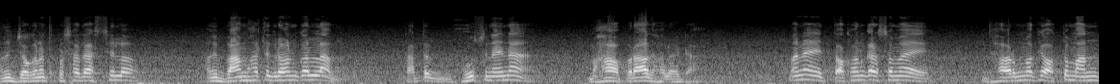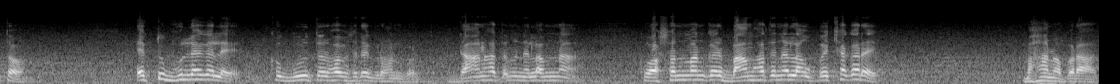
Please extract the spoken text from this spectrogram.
আমি জগন্নাথ প্রসাদ আসছিল, আমি বাম হাতে গ্রহণ করলাম, তার তো ঘুষ নেয় না। মহা অপরাধ হলো এটা। মানে তখনকার সময় ধর্মকে অত মানত একটু ভুল হয়ে গেলে খুব গুরুতরভাবে সেটা গ্রহণ করতো। ডান হাতে আমি নিলাম না, খুব অসম্মান করে বাম হাতে নিলাম, উপেক্ষা করে, মহান অপরাধ।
